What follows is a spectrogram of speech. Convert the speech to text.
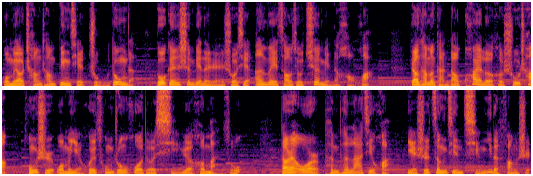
我们要常常并且主动地多跟身边的人说些安慰、造就、劝勉的好话，让他们感到快乐和舒畅。同时，我们也会从中获得喜悦和满足。当然，偶尔喷喷垃圾话也是增进情谊的方式。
